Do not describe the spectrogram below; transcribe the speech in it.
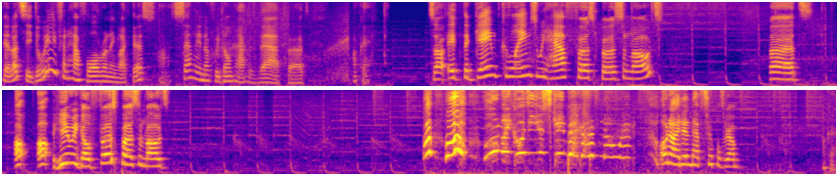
Okay, let's see. Do we even have wall running like this? Uh, sadly enough, we don't have that, but... Okay. So, if the game claims we have first-person mode, but... Oh, oh, here we go. First-person mode. Ah, oh, oh my god, he just came back out of nowhere. Oh no, I didn't have triple jump. Okay.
